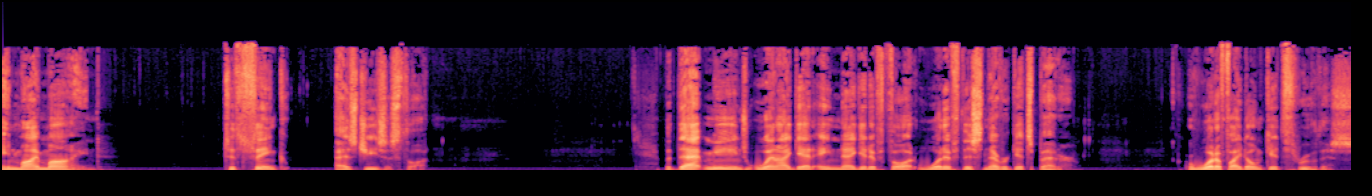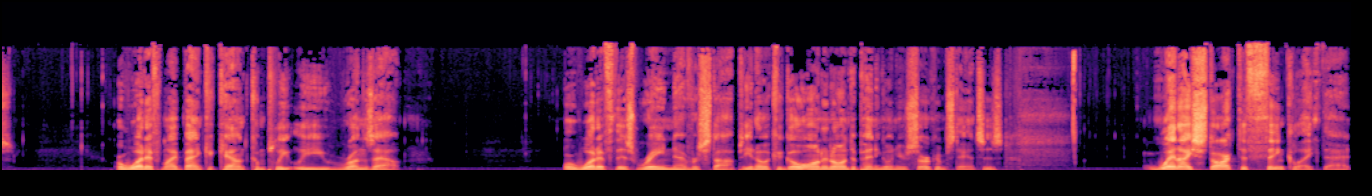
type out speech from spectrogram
in my mind to think as Jesus thought. But that means when I get a negative thought, what if this never gets better? Or what if I don't get through this? Or what if my bank account completely runs out? Or what if this rain never stops? You know, it could go on and on depending on your circumstances. When I start to think like that,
